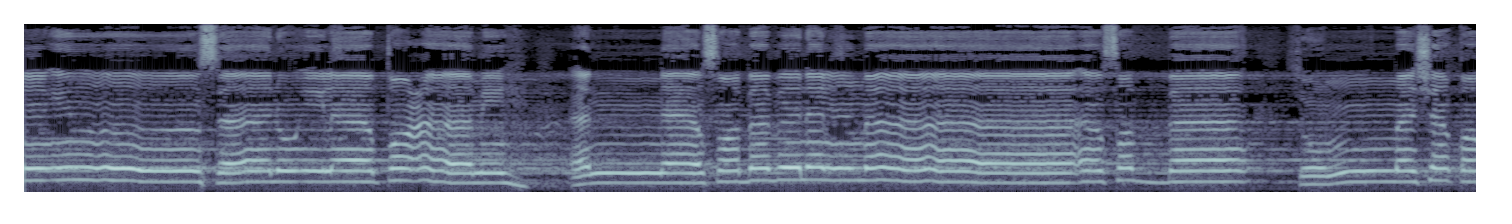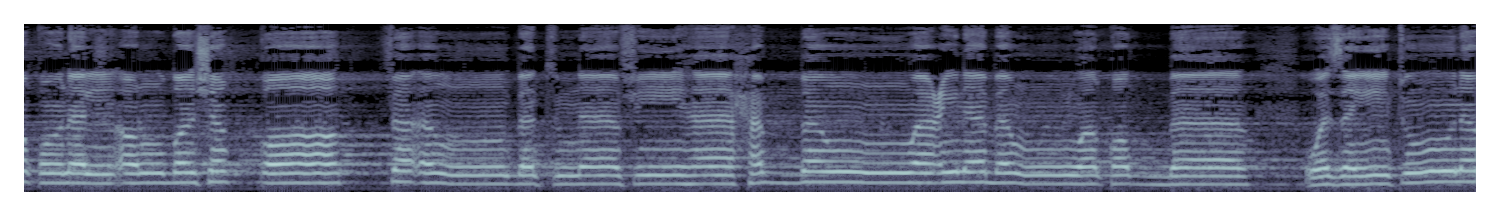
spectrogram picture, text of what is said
الإنسان إلى طعامه انا صببنا الماء صبا ثم شققنا الأرض شقا. فأنبتنا فيها حبا وعنبا وقبا وزيتونا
